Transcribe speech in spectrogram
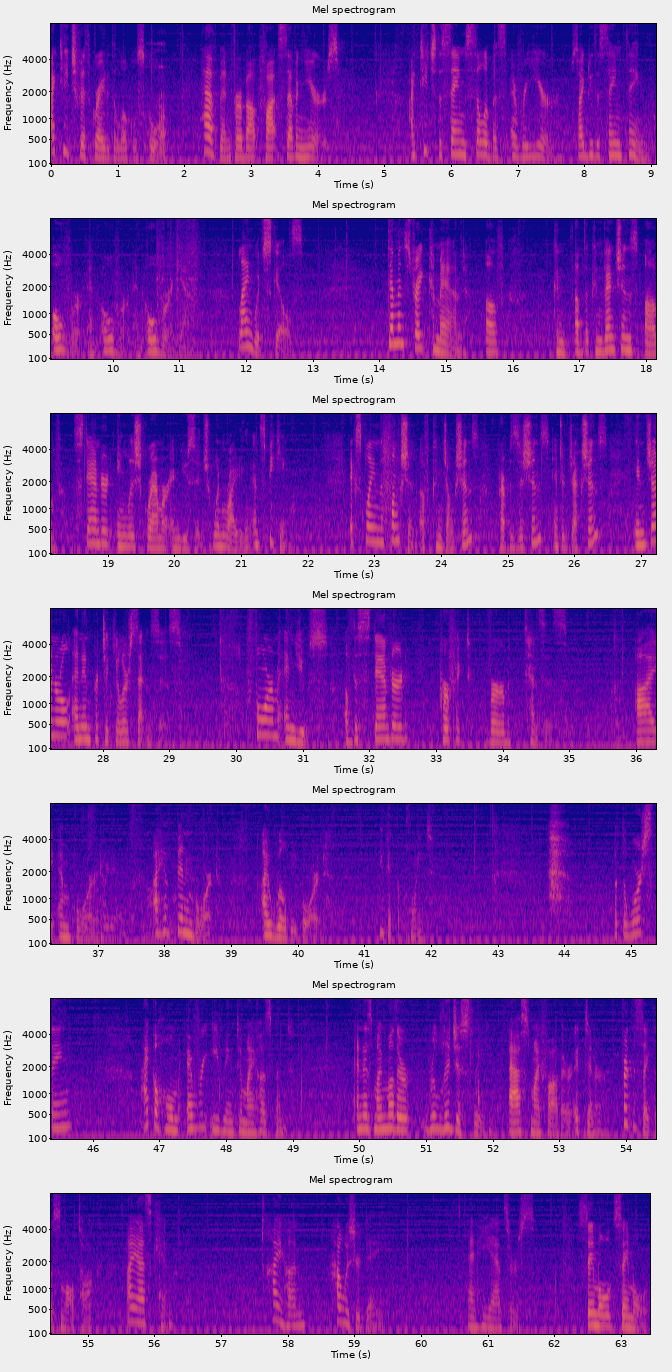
I teach fifth grade at the local school, have been for about five, seven years. I teach the same syllabus every year, so I do the same thing over and over and over again. Language skills. Demonstrate command of, of the conventions of standard English grammar and usage when writing and speaking. Explain the function of conjunctions, prepositions, interjections, in general and in particular sentences. Form and use of the standard perfect verb tenses. I am bored. I have been bored. I will be bored. You get the point. But the worst thing, I go home every evening to my husband. And as my mother religiously asked my father at dinner, for the sake of small talk, I ask him, Hi, hun, how was your day? And he answers, Same old, same old.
